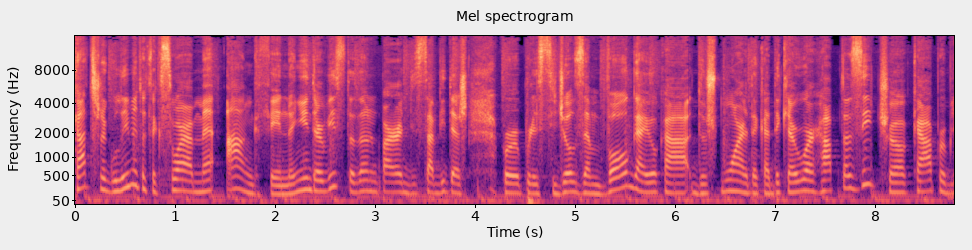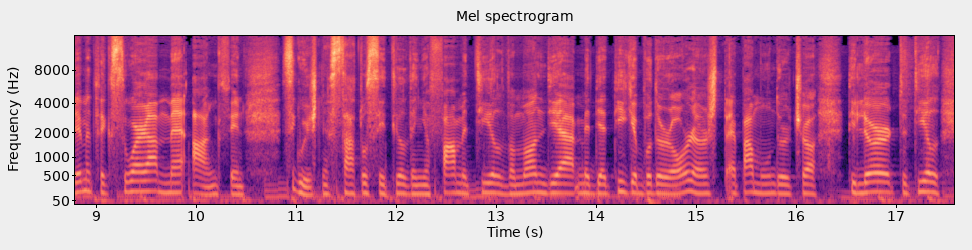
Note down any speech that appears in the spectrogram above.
ka çrregullime të theksuara me ankthin. Në një intervistë të dhënë para disa vitesh për prestigjiozen Vogue, ajo ka dëshmuar dhe ka deklaruar haptazi që ka probleme të theksuara me ankthin. Sigurisht një status i tillë dhe një famë e tillë, vëmendje mediatike botërore është e pamundur që t'i lërë të tillë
